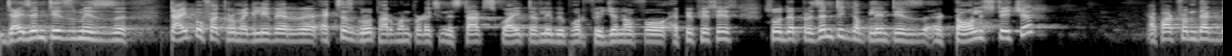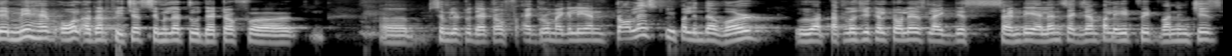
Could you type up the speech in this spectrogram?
Gigantism is type of acromegaly where uh, excess growth hormone production starts quite early before fusion of uh, epiphyses. So the presenting complaint is tall stature. Apart from that, they may have all other features similar to that of uh, uh, similar to that of acromegaly and tallest people in the world who are pathological tallest like this Sandy Allen's example, 8 feet 1 inches.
